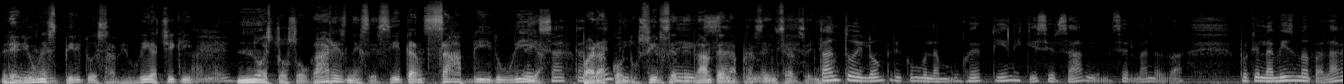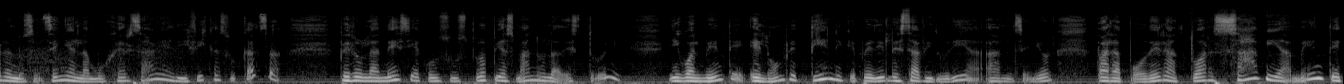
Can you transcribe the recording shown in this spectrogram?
le dio un espíritu de sabiduría, chiqui. Nuestros hogares necesitan sabiduría para conducirse delante de la presencia del Señor. Tanto el hombre como la mujer tiene que ser sabio, mis hermanos, ¿va? porque la misma palabra nos enseña, la mujer sabia edifica su casa, pero la necia con sus propias manos la destruye. Igualmente, el hombre tiene que pedirle sabiduría al Señor para poder actuar sabiamente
